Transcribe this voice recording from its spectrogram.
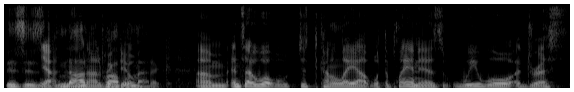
this is. Yeah, not, not a big deal. problematic. Um, and so, what we'll just kind of lay out what the plan is, we will address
